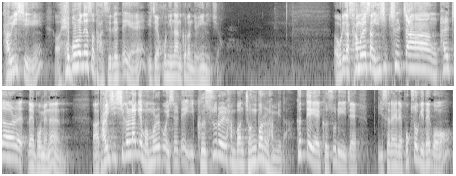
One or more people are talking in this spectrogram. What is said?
다윗이 어, 헤브론에서 다스릴 때에 이제 혼인한 그런 여인이죠. 어, 우리가 사무엘상 27장 8절에 보면은 어, 다윗이 시글락에 머물고 있을 때 이 그술을 한번 정벌을 합니다. 그때의 그술이 이제 이스라엘의 복속이 되고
